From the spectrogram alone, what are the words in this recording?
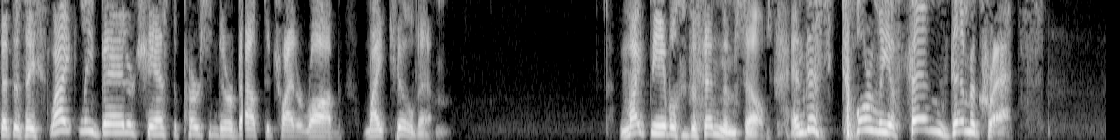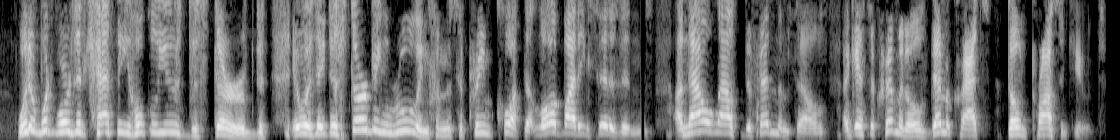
that there's a slightly better chance the person they're about to try to rob might kill them, might be able to defend themselves. And this totally offends Democrats. What, what word did Kathy Hochul use? Disturbed. It was a disturbing ruling from the Supreme Court that law abiding citizens are now allowed to defend themselves against the criminals Democrats don't prosecute.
